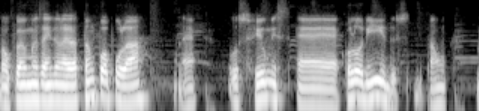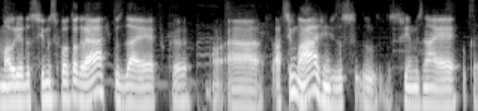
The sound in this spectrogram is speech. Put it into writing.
ou pelo menos ainda não era tão popular, né? Os filmes é, coloridos. Então, a maioria dos filmes fotográficos da época, a, as filmagens dos, dos, dos, filmes na época,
